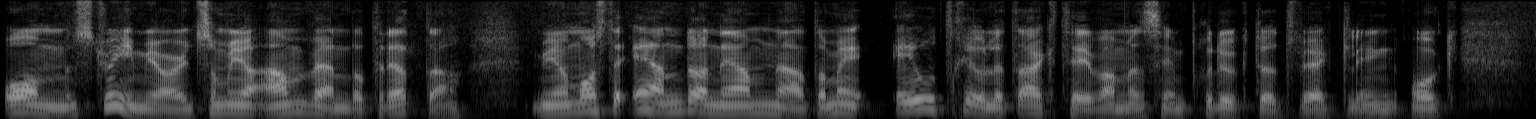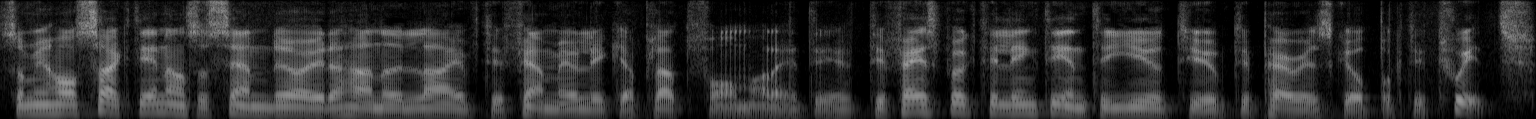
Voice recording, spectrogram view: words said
om StreamYard som jag använder till detta. Men jag måste ändå nämna att de är otroligt aktiva med sin produktutveckling och som jag har sagt innan så sänder jag ju det här nu live till fem olika plattformar. Det är till, till Facebook, till LinkedIn, till YouTube, till Periscope och till Twitch.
